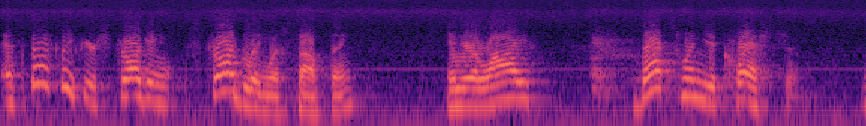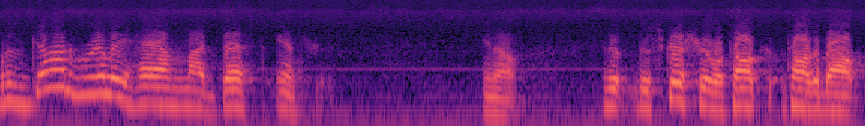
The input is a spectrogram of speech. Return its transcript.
especially if you're struggling, struggling with something in your life that's when you question, does God really have my best interest? You know, the, the scripture will talk, talk about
